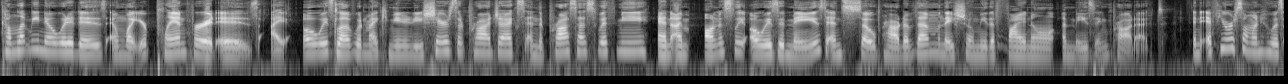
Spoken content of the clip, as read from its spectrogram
come let me know what it is and what your plan for it is. I always love when my community shares their projects and the process with me, and I'm honestly always amazed and so proud of them when they show me the final amazing product. And if you are someone who has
